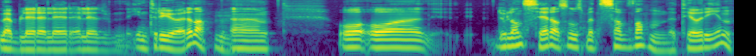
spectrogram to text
møbler eller, eller interiøret, da. Mm. Og, og, du lanserer altså noe som heter savanneteorien.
